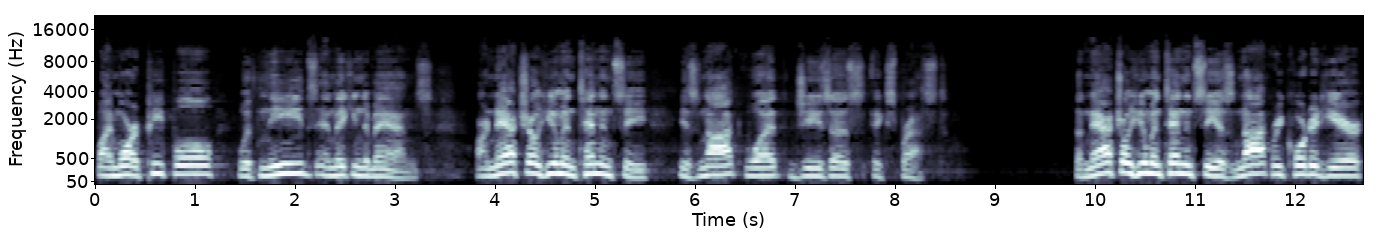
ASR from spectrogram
by more people with needs and making demands. Our natural human tendency is not what Jesus expressed. The natural human tendency is not recorded here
